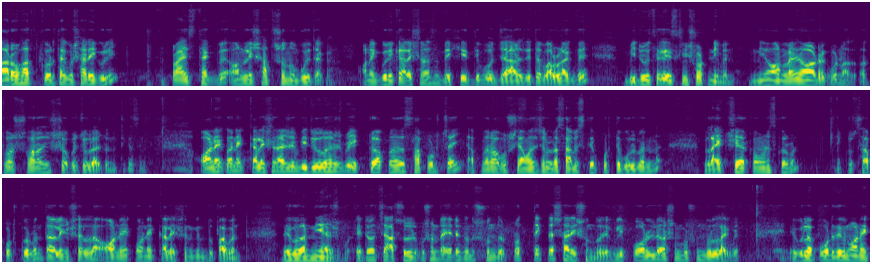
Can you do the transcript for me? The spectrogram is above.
বারো হাত করে থাকবে শাড়িগুলি প্রাইস থাকবে অনলি সাতশো নব্বই টাকা। অনেকগুলি কালেকশন আছে, দেখিয়ে দিব, যার যেটা ভালো লাগবে ভিডিও থেকে স্ক্রিনশট নেবেন, নিয়ে অনলাইনে অর্ডার করবেন, অথবা সরাসরি শপে চলে আসবেন, ঠিক আছে? অনেক অনেক কালেকশন আসবে ভিডিও আসবে, একটু আপনাদের সাপোর্ট চাই, আপনারা অবশ্যই আমাদের চ্যানেলটা সাবস্ক্রাইব করতে ভুলবেন না লাইক শেয়ার কমেন্টস করবেন। একটু সাপোর্ট করবেন, তাহলে ইনশাল্লাহ অনেক অনেক কালেকশন কিন্তু পাবেন। রেগুলার নিয়ে আসব। এটা হচ্ছে আসলের পোষণটা, এটা কিন্তু সুন্দর। প্রত্যেকটা শাড়ি সুন্দর, এগুলি পরলে অসম্ভব সুন্দর লাগবে। এগুলো পরে দেখুন অনেক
